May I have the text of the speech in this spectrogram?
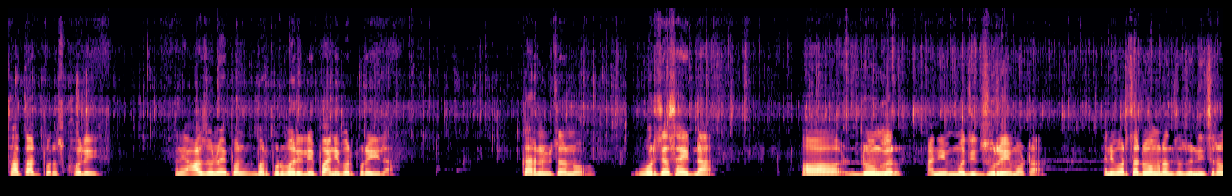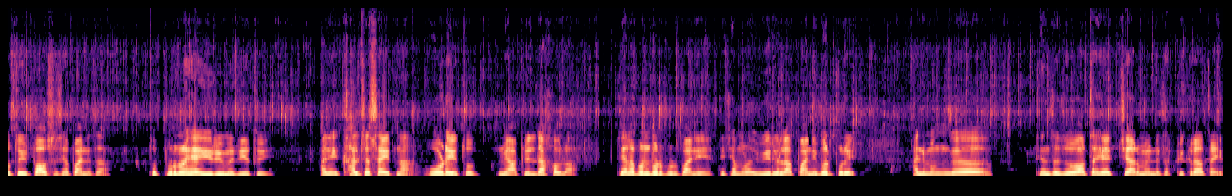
सात आठ परस खोल आहे. आणि अजूनही पण भरपूर भरेल आहे पाणी भरपूर येईल. कारण मित्रांनो वरच्या साईडना डोंगर आणि मध्ये झुर आहे मोठा. आणि वरचा डोंगरांचा जो निचरा होतो आहे पावसाच्या पाण्याचा तो पूर्ण ह्या विहिरीमध्ये येतो आहे आणि खालच्या साईडना ओढ आहे तो मी आपल्याला दाखवला. त्याला पण भरपूर पाणी आहे. त्याच्यामुळं विहिरीला पाणी भरपूर आहे. आणि मग त्यांचा जो आता ह्या चार महिन्याचा पीक राहत आहे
